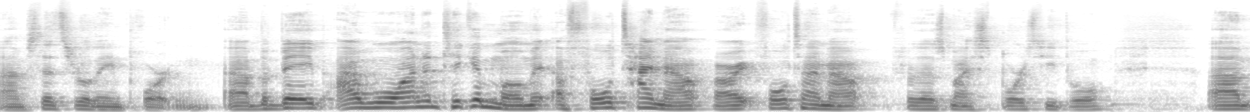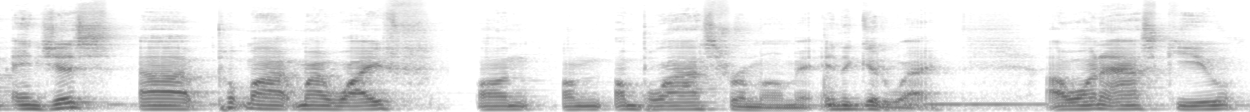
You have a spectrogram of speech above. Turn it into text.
Um, so that's really important. Uh, but babe, I want to take a moment, a full timeout. All right, full timeout for those my sports people, um, and just uh, put my my wife on, on on blast for a moment in a good way. I want to ask you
